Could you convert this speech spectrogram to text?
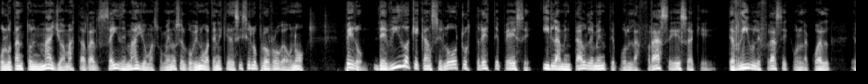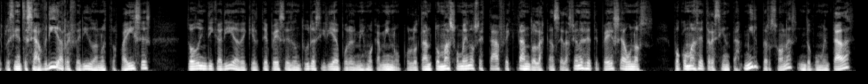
por lo tanto, en mayo, a más tardar 6 de mayo más o menos, el gobierno va a tener que decir si lo prorroga o no. Pero debido a que canceló otros tres TPS y lamentablemente por la frase esa, que terrible frase con la cual el presidente se habría referido a nuestros países, todo indicaría de que el TPS de Honduras iría por el mismo camino. Por lo tanto, más o menos está afectando las cancelaciones de TPS a unos poco más de 300.000 personas indocumentadas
